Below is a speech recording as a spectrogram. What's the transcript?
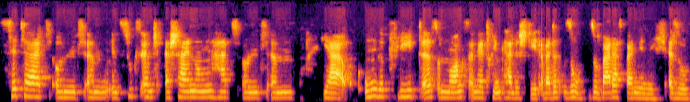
zittert und ähm, Entzugserscheinungen hat und ähm, ja ungepflegt ist und morgens an der Trinkhalle steht. Aber das, so, so war das bei mir nicht. Also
